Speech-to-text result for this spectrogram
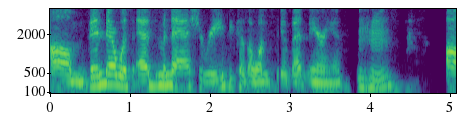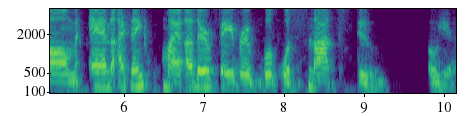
Um, then there was Ed's Menagerie because I wanted to be a veterinarian. Mm-hmm. Um, and I think my other favorite book was Snot Stew. Oh yeah,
